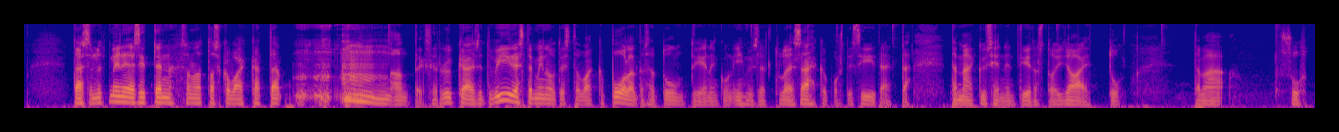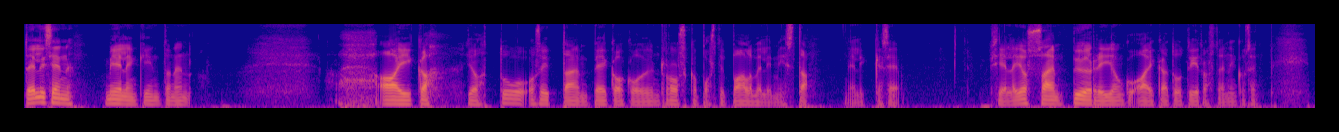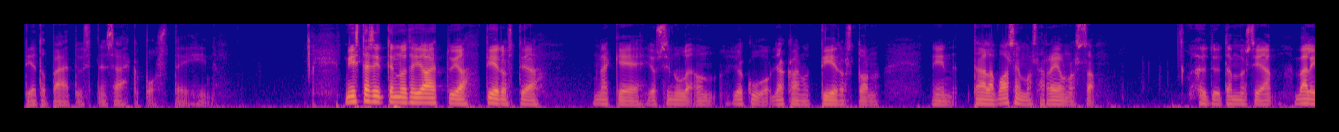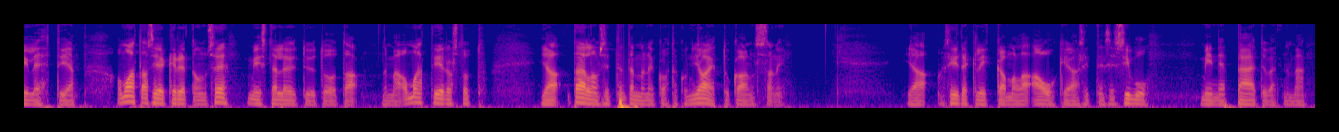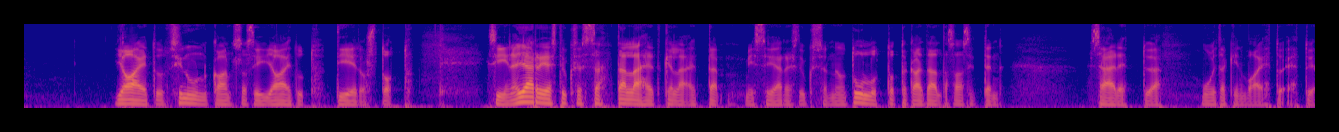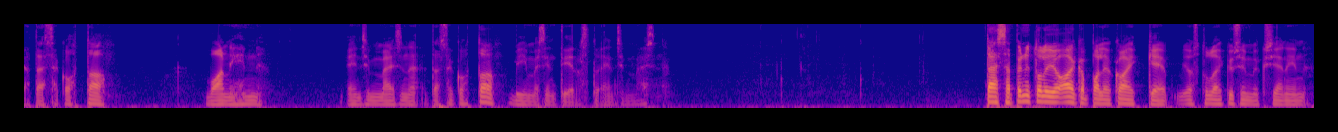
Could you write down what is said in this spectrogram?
tässä nyt menee sitten, sanottaisiko vaikka, että anteeksi, rykäisit viidestä minuutista vaikka puolentoista tuntia ennen kuin ihmiselle tulee sähköposti siitä, että tämä kyseinen tiedosto on jaettu. Tämä suhteellisen mielenkiintoinen aika johtuu osittain PKKyn roskapostipalvelimista, eli se siellä jossain pyörii jonkun aikaa tuo tiedosto ennen kuin se tieto päätyy sitten sähköposteihin. Mistä sitten noita jaettuja tiedostoja näkee, jos sinulle on joku jakanut tiedoston, niin täällä vasemmassa reunassa löytyy tämmöisiä välilehtiä. Omat asiakirjat on se, mistä löytyy tuota, nämä omat tiedostot, ja täällä on sitten tämmöinen kohta kuin jaettu kanssani ja siitä klikkaamalla aukeaa sitten se sivu, minne päätyvät nämä jaetut, sinun kanssasi jaetut tiedostot. Siinä järjestyksessä tällä hetkellä, että missä järjestyksessä ne on tullut, totta kai täältä saa sitten säädettyä muitakin vaihtoehtoja. Tässä kohtaa vanhin ensimmäisenä, tässä kohtaa viimeisin tiedosto ensimmäisenä. Tässäpä nyt oli jo aika paljon kaikkea. Jos tulee kysymyksiä, niin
